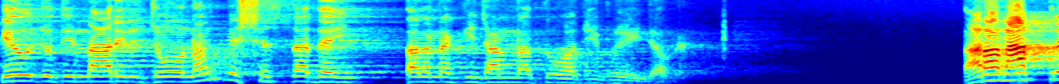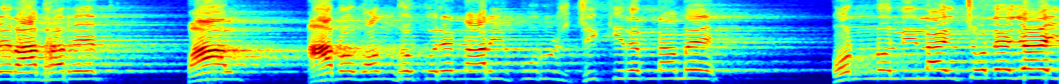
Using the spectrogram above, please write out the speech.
কেউ যদি নারীর যৌনাঙ্গে সেজদা দেয়, তাহলে নাকি জান্নাত ওয়াজিব হয়ে যাবে। তারা রাত্রের আধারে পাল আরও বন্ধ করে নারী পুরুষ জিকিরের নামে অন্য লীলায় চলে যায়।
